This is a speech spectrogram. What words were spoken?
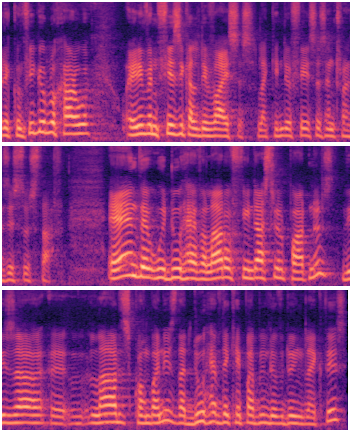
reconfigurable hardware, or even physical devices like interfaces and transistor stuff. And uh, we do have a lot of industrial partners. These are uh, large companies that do have the capability of doing like this.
